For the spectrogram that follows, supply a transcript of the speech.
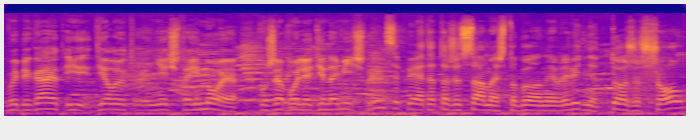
выбегают и делают нечто иное, уже более динамичное. В принципе, это то же самое, что было на Евровидении, тоже шоу,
